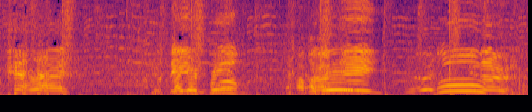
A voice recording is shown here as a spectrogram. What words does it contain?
Alright. Tiger Sprint. Day. day. Woo!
